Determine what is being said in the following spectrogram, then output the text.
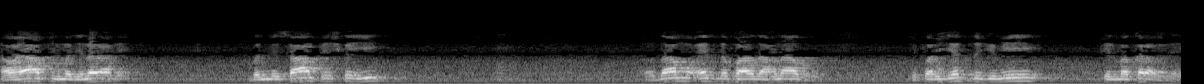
او آیات فی المدینہ را دے بل مثال پیش کئی دا معید دا فارد احناب کہ فرضیت دا جمعی فی المکر آگا دے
